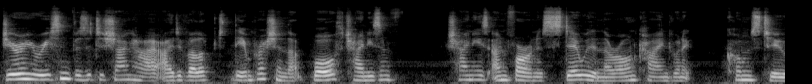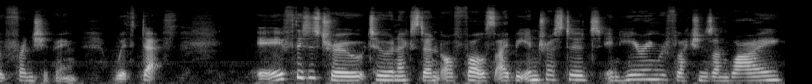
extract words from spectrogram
During a recent visit to Shanghai, I developed the impression that both Chinese and Chinese and foreigners stay within their own kind when it comes to friendshipping with depth. If this is true to an extent or false, I'd be interested in hearing reflections on why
